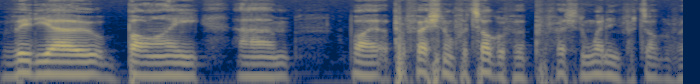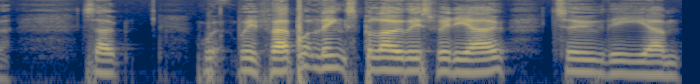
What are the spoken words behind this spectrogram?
video by um, by a professional photographer professional wedding photographer. So we've uh, put links below this video to the um,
